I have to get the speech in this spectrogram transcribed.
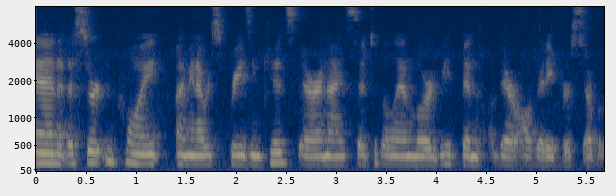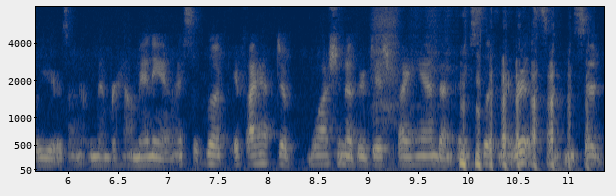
And at a certain point, I mean, I was raising kids there, and I said to the landlord, We've been there already for several years. I don't remember how many. And I said, Look, if I have to wash another dish by hand, I'm going to slit my wrists. And he said,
